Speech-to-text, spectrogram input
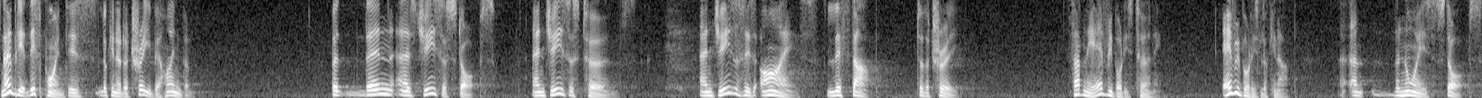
Nobody at this point is looking at a tree behind them. But then, as Jesus stops and Jesus turns, and Jesus' eyes lift up to the tree, suddenly everybody's turning. Everybody's looking up. And the noise stops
